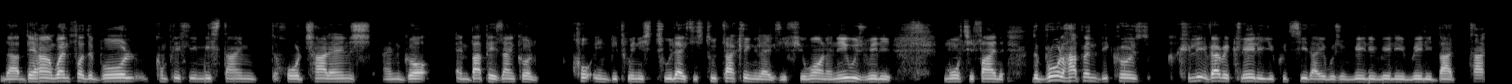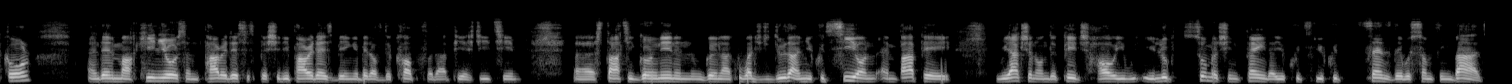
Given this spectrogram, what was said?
that Perrin went for the ball, completely mistimed the whole challenge and got Mbappe's ankle caught in between his two legs, his two tackling legs, if you want. And he was really mortified. The brawl happened because very clearly you could see that it was a really, really, really bad tackle. And then Marquinhos and Paredes, especially Paredes being a bit of the cop for that PSG team, uh, started going in and going like, "Why did you do that?" And you could see on Mbappe reaction on the pitch how he, he looked so much in pain that you could you could sense there was something bad.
